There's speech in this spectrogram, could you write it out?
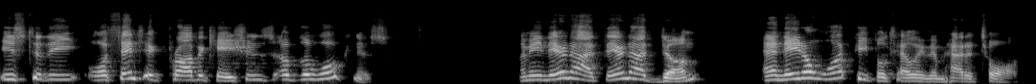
is to the authentic provocations of the wokeness. I mean, they're not, they're not dumb and they don't want people telling them how to talk.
